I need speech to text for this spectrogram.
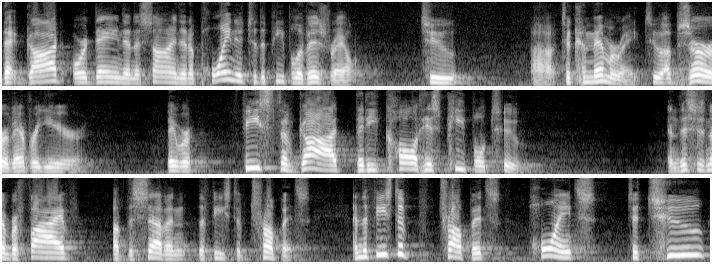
that God ordained and assigned and appointed to the people of Israel to, uh, to commemorate, to observe every year. They were feasts of God that He called His people to. And this is number five of the seven, the Feast of Trumpets. And the Feast of Trumpets points to two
